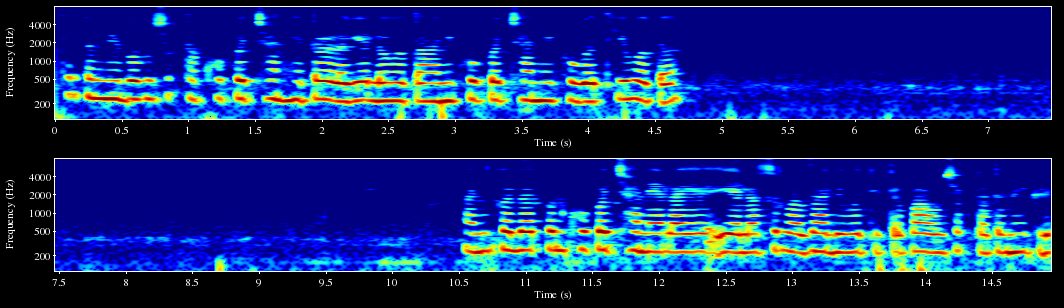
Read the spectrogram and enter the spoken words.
तर तुम्ही बघू शकता खूपच छान हे तळलं गेलं होतं आणि खूपच छान हे फुगतही होतं. आणि कलर पण खूपच छान यायला यायला सुरुवात झाली होती तर पाहू शकता तुम्ही इकडे.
